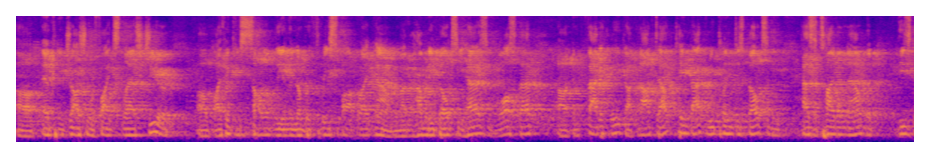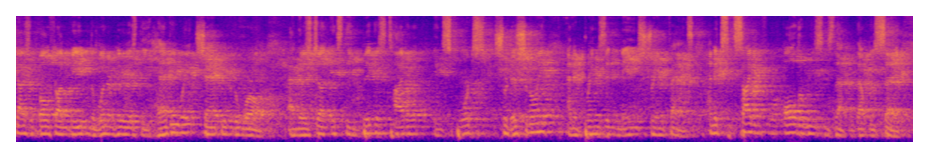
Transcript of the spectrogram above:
uh, Anthony Joshua fights last year. Uh, I think he's solidly in the number three spot right now. No matter how many belts he has, he lost that uh, emphatically, got knocked out, came back, reclaimed his belts, and he has a title now. But These guys are both unbeaten. The winner here is the heavyweight champion of the world. And there's just, it's the biggest title in sports traditionally, and it brings in mainstream fans. And it's exciting for all the reasons that, that we say.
